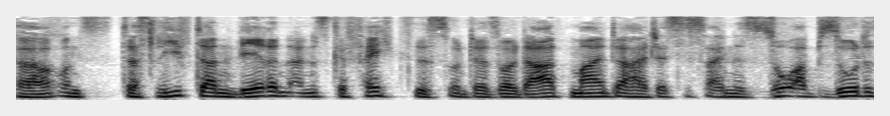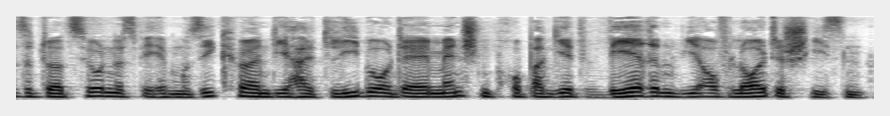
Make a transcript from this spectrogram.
Äh, und das lief dann während eines Gefechtes und der Soldat meinte halt, es ist eine so absurde Situation, dass wir hier Musik hören, die halt Liebe unter den Menschen propagiert, während wir auf Leute schießen.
